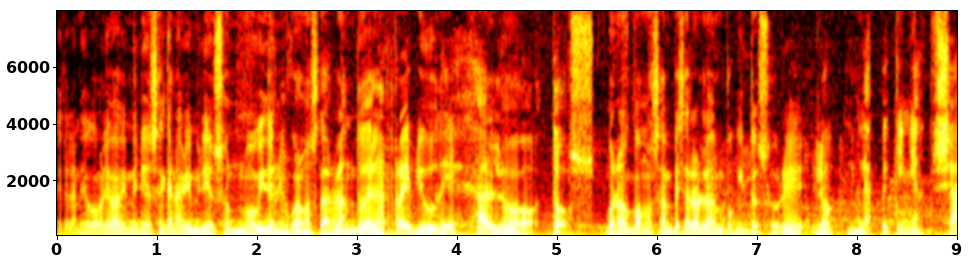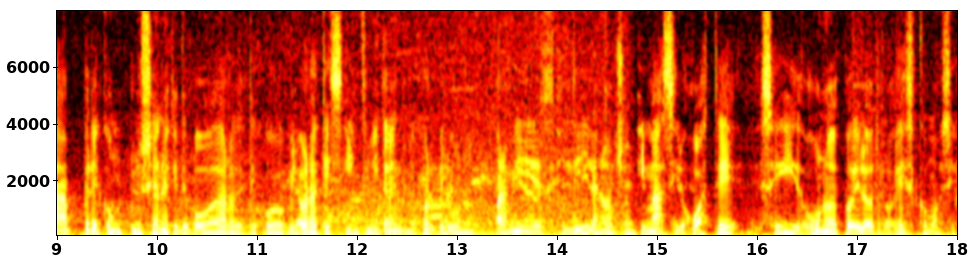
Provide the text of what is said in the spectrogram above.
¿Qué tal amigos? ¿Cómo les va? Bienvenidos al canal, bienvenidos a un nuevo video en el cual vamos a estar hablando de la review de Halo 2 Bueno, vamos a empezar a hablar un poquito sobre las pequeñas ya preconclusiones que te puedo dar de este juego Que la verdad que es infinitamente mejor que el 1 Para mí es el día y la noche. Y más si lo jugaste seguido, uno después del otro. Es como decir,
